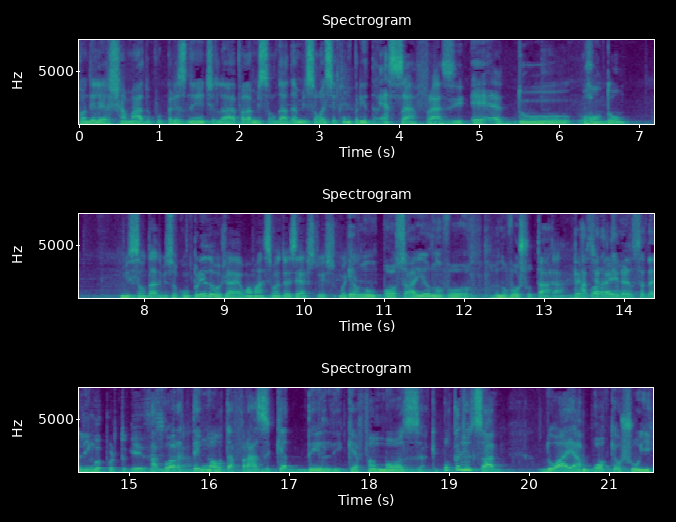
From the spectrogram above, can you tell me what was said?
quando ele era chamado por presidente lá, fala missão dada, a missão vai ser cumprida. Essa frase é do Rondon? Missão dada, missão cumprida ou já é uma máxima do exército isso? É Eu é? não posso, aí eu não vou, eu não vou chutar. Tá. Deve Agora ser da herança da língua portuguesa. Agora né? tem uma outra frase que é dele, que é famosa, que pouca gente sabe. Do Ayapoca ao Chuí.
